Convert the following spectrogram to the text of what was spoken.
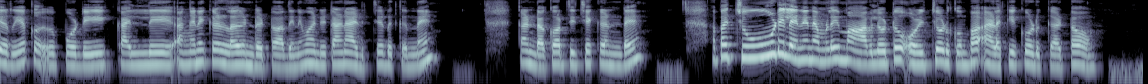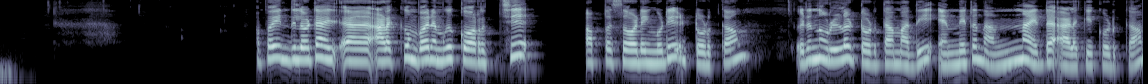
ചെറിയ പൊടി കല്ല് അങ്ങനെയൊക്കെ ഉള്ളതുണ്ട് കേട്ടോ. അതിന് വേണ്ടിയിട്ടാണ് അരിച്ചെടുക്കുന്നത് കണ്ടോ? കുറച്ചിച്ചൊക്കെ ഉണ്ട്. അപ്പോൾ ചൂടിൽ തന്നെ നമ്മൾ ഈ മാവിലോട്ട് ഒഴിച്ചു കൊടുക്കുമ്പോൾ ഇളക്കി കൊടുക്കുക കേട്ടോ. അപ്പോൾ ഇതിലോട്ട് അളക്കുമ്പോൾ നമുക്ക് കുറച്ച് അപ്പസോഡയും കൂടി ഇട്ട് കൊടുക്കാം. ഒരു നുള്ള് ഇട്ട് കൊടുത്താൽ മതി. എന്നിട്ട് നന്നായിട്ട് ഇളക്കി കൊടുക്കാം.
